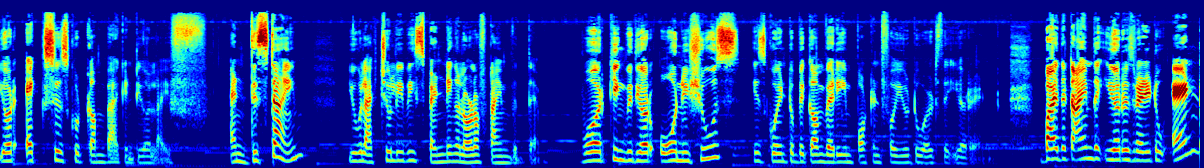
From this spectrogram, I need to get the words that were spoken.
your exes could come back into your life and this time you will actually be spending a lot of time with them working with your own issues is going to become very important for you towards the year end. By the time the year is ready to end,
